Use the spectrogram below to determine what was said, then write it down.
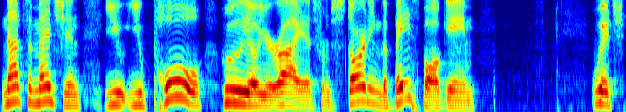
Not to mention, you, you pull Julio Urias from starting the baseball game, which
